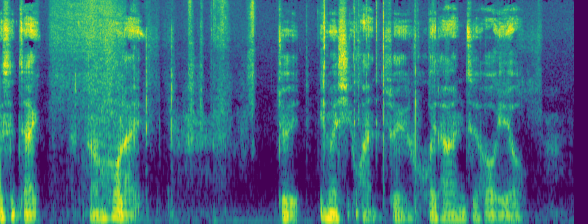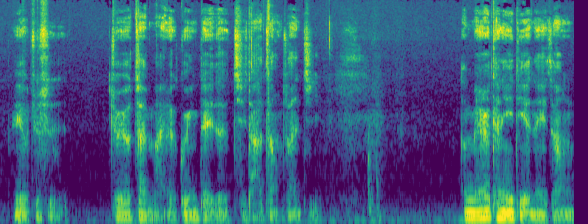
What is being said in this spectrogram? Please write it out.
个是在，然后后来就因为喜欢，所以回台湾之后也有。也有就是，就又再买了 Green Day 的其他张专辑，American Idiot 那张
